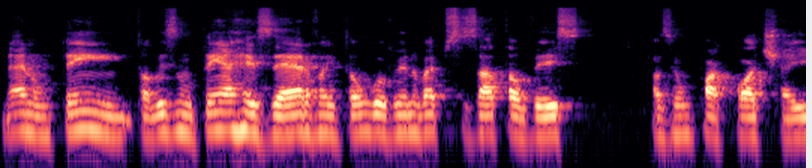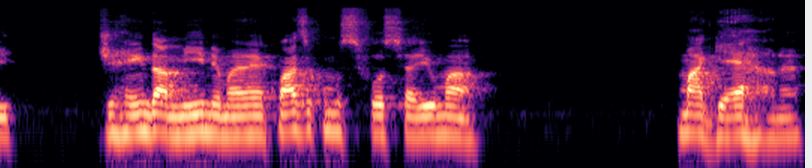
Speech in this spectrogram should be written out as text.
né, não tem, talvez não tenha reserva, então o governo vai precisar talvez fazer um pacote aí de renda mínima, né, quase como se fosse aí uma uma guerra, né?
